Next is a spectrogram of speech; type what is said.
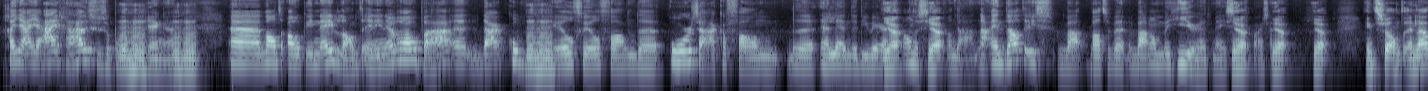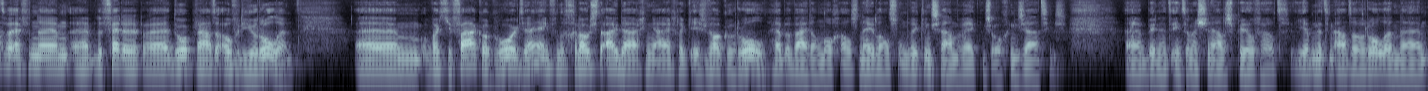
Ga jij je eigen huis eens op orde brengen. Eh, want ook in Nederland en in Europa, eh, daar komt Mhm. natuurlijk heel veel van de oorzaken van de ellende die we ergens Ja, anders zien ja. vandaan. Nou, en dat is wa- wat we, waarom we hier het meest Ja, zichtbaar zijn. ja, ja, interessant. En laten we even er verder doorpraten over die rollen. Ehm, wat je vaak ook hoort, hè, een van de grootste uitdagingen eigenlijk is welke rol hebben wij dan nog als Nederlandse ontwikkelingssamenwerkingsorganisaties? Binnen het internationale speelveld. Je hebt net een aantal rollen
